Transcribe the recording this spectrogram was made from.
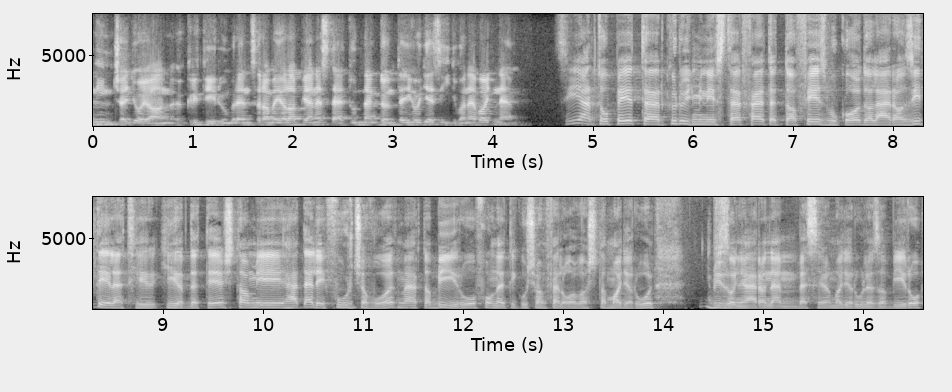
nincs egy olyan kritériumrendszer, amely alapján ezt el tudnánk dönteni, hogy ez így van-e vagy nem. Szijjártó Péter külügyminiszter feltette a Facebook oldalára az hirdetést, ami hát elég furcsa volt, mert a bíró fonetikusan felolvasta magyarul, bizonyára nem beszél magyarul ez a bíró.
